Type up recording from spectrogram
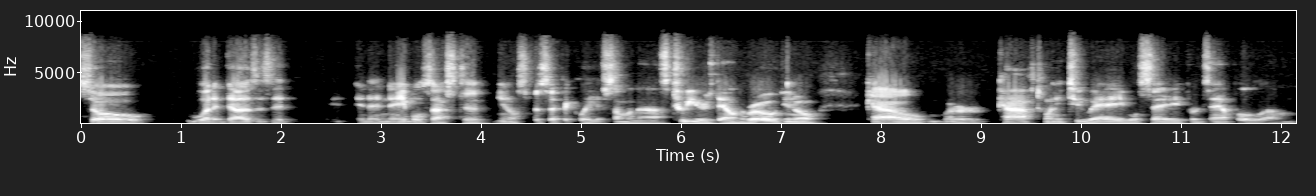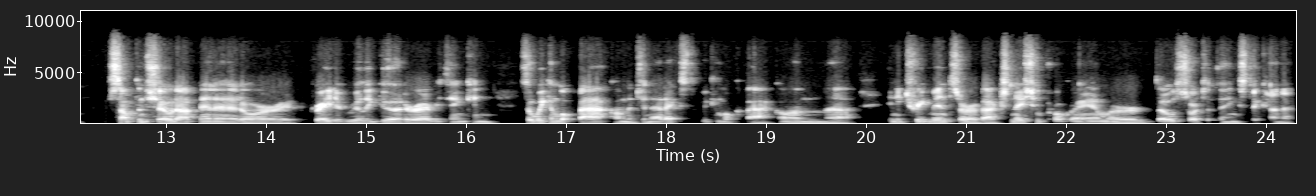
So what it does is it it enables us to, you know, specifically if someone asks two years down the road, you know, cow or calf 22A will say, for example, um, something showed up in it or it graded really good or everything can so we can look back on the genetics, we can look back on uh, any treatments or a vaccination program or those sorts of things to kind of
